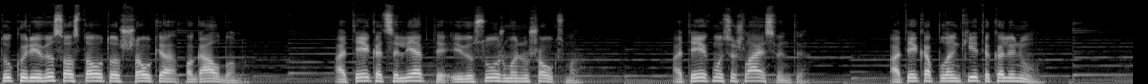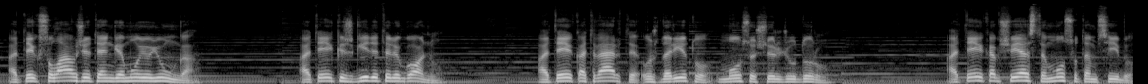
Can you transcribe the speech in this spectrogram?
tu, kurį visos tautos šaukia pagalbon, ateik atsiliepti į visų žmonių šauksmą. Ateik mus išlaisvinti, ateik aplankyti kalinių, ateik sulaužyti engiamųjų jungą, ateik išgydyti ligonių, ateik atverti uždarytų mūsų širdžių durų, ateik apšviesti mūsų tamsybių,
